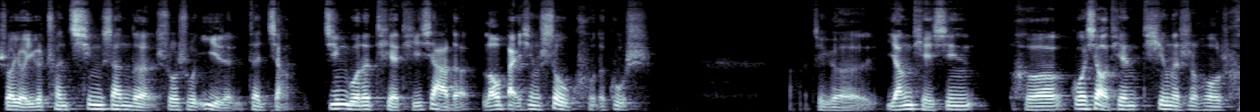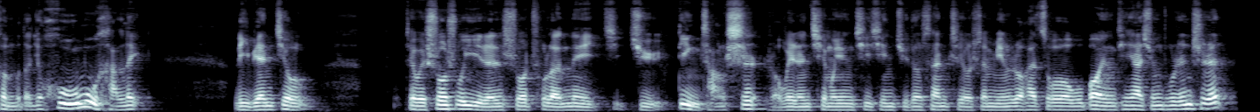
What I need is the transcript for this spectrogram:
说，有一个穿青衫的说书艺人，在讲金国的铁蹄下的老百姓受苦的故事。这个杨铁心和郭啸天听的时候，恨不得就虎目含泪。里边就这位说书艺人说出了那几句定场诗，说：“为人切莫用其心，举头三尺有神明。若还作恶无报应，天下雄图人吃人。”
